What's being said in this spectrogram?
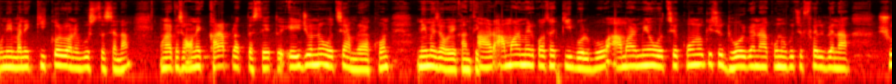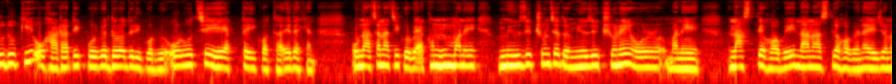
উনি মানে কি করবে উনি বুঝতেছে না। ওনার কাছে অনেক খারাপ লাগতেছে। তো এই জন্য হচ্ছে আমরা এখন নেমে যাব এখান থেকে। আর আমার মেয়ের কথা কি বলব? আমার মেয়ে হচ্ছে কোনো কিছু ধরবে না, কোনো কিছু ফেলবে না। শুধু কি ও হাঁটাহাঁটি করবে, দৌড়াদৌড়ি করবে। ওর হচ্ছে এই একটাই কথা। এ দেখেন, ও নাচানাচি করবে। এখন মানে মিউজিক শুনছে তো মিউজিক শুনেই ওর মানে নাচতে হবে, না নাচলে হবে না, এই জন্য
